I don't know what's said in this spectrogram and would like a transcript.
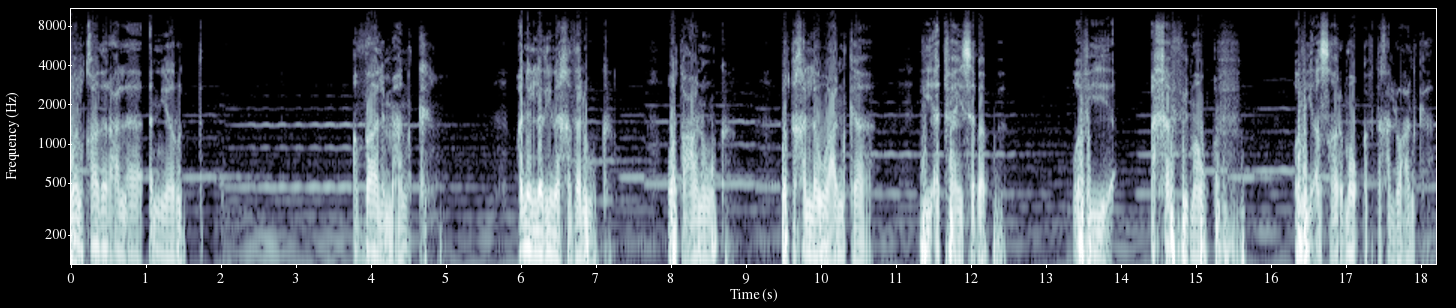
هو القادر على أن يرد الظالم عنك عن الذين خذلوك وطعنوك وتخلوا عنك في أتفه سبب وفي أخف موقف وفي أصغر موقف تخلوا عنك.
